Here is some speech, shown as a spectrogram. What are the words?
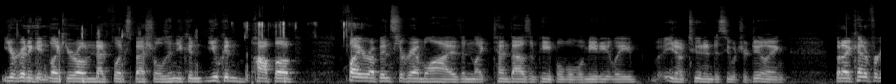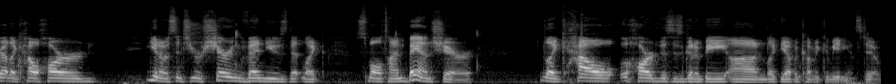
you're gonna get like your own Netflix specials and you can you can pop up fire up Instagram live and like ten thousand people will immediately you know tune in to see what you're doing but I kind of forgot like how hard you know since you're sharing venues that like small time bands share like how hard this is to be on like the up and coming comedians too.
